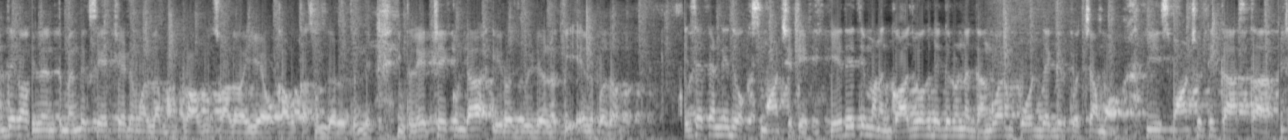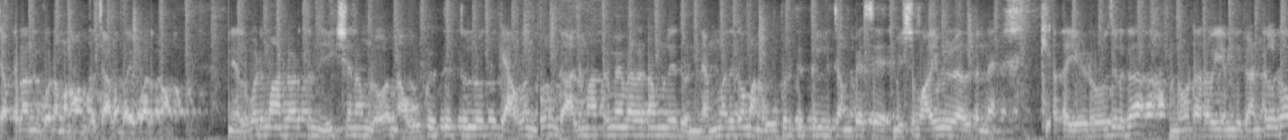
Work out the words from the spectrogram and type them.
అంతేకాకుండా ఇంత మందికి షేర్ చేయడం వల్ల మన ప్రాబ్లమ్ సాల్వ్ అయ్యే ఒక అవకాశం దొరుకుతుంది. ఇంకా లేట్ చేయకుండా ఈరోజు వీడియోలోకి వెళ్ళిపోదాం. వైజాగ్ అనేది ఒక స్మార్ట్ సిటీ. ఏదైతే మనం గాజువాక దగ్గర ఉన్న గంగవరం పోర్ట్ దగ్గరికి వచ్చామో ఈ స్మార్ట్ సిటీ కాస్త చెప్పడానికి కూడా మనం అంతా చాలా భయపడతాం. నిలబడి మాట్లాడుతున్న ఈ క్షణంలో నా ఊపిరితిత్తుల్లో కేవలం కేవలం గాలి మాత్రమే వెళ్ళడం లేదు. నెమ్మదిగా మన ఊపిరితిత్తుల్ని చంపేసే విషవాయువులు వెళ్తున్నాయి. గత ఏడు రోజులుగా నూట అరవై ఎనిమిది గంటలుగా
